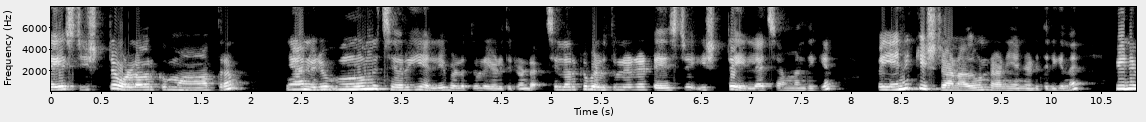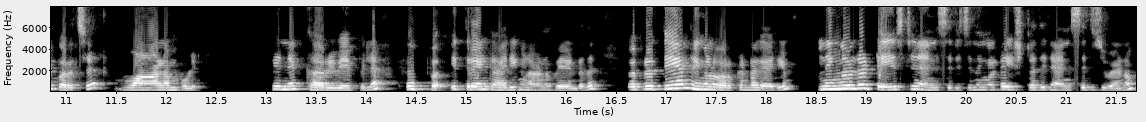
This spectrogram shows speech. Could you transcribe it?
ടേസ്റ്റ് ഇഷ്ടമുള്ളവർക്ക് മാത്രം ഞാനൊരു മൂന്ന് ചെറിയ അല്ലി വെളുത്തുള്ളി എടുത്തിട്ടുണ്ട്. ചിലർക്ക് വെളുത്തുള്ളിയുടെ ടേസ്റ്റ് ഇഷ്ടമില്ല ചമ്മന്തിക്ക്. അപ്പൊ എനിക്കിഷ്ടമാണ് അതുകൊണ്ടാണ് ഞാൻ എടുത്തിരിക്കുന്നത് പിന്നെ കുറച്ച് വാളംപുളി പിന്നെ കറിവേപ്പില ഉപ്പ് ഇത്രയും കാര്യങ്ങളാണ് വേണ്ടത്. അപ്പൊ പ്രത്യേകം നിങ്ങൾ ഓർക്കേണ്ട കാര്യം നിങ്ങളുടെ ടേസ്റ്റിനനുസരിച്ച് നിങ്ങളുടെ ഇഷ്ടത്തിനനുസരിച്ച് വേണം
